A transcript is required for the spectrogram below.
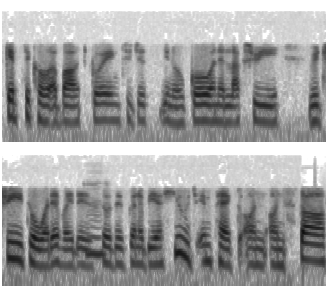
skeptical about going to just you know go on a luxury retreat or whatever it is. Mm. So there's going to be a huge impact on on staff,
